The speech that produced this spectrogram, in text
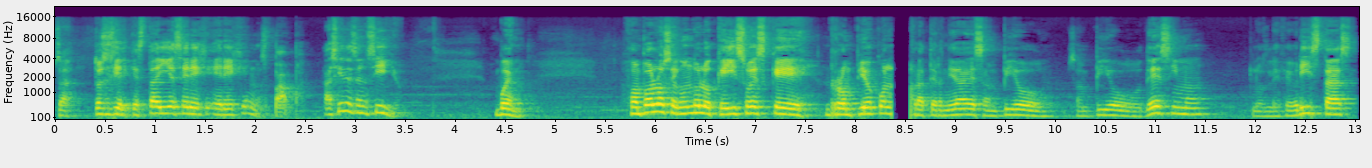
O sea, entonces si el que está ahí es hereje, hereje no es Papa. Así de sencillo. Bueno, Juan Pablo II lo que hizo es que rompió con la fraternidad de San Pío, San Pío X, los lefebristas,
